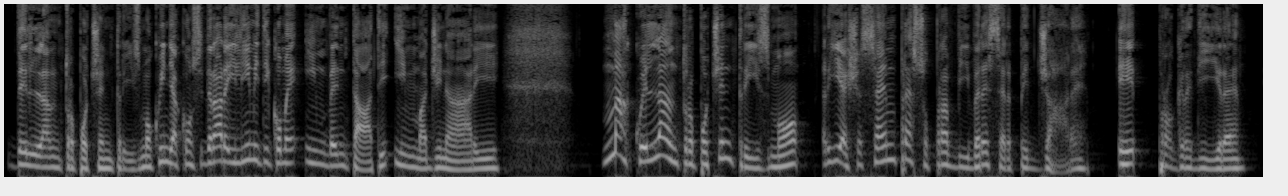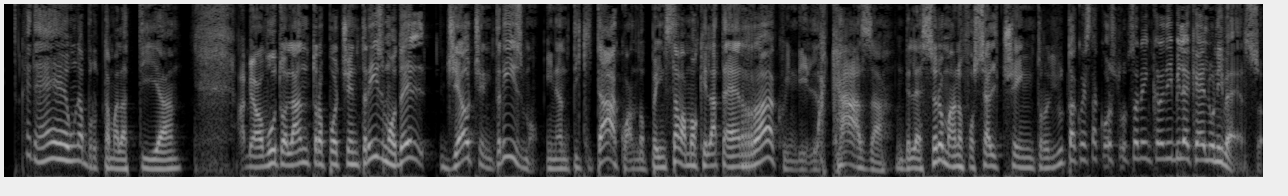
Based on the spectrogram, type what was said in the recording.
dell'antropocentrismo, quindi a considerare i limiti come inventati, immaginari. Ma quell'antropocentrismo riesce sempre a sopravvivere, serpeggiare e progredire. Ed è una brutta malattia. Abbiamo avuto l'antropocentrismo del geocentrismo in antichità, quando pensavamo che la Terra, quindi la casa dell'essere umano, fosse al centro di tutta questa costruzione incredibile che è l'universo.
